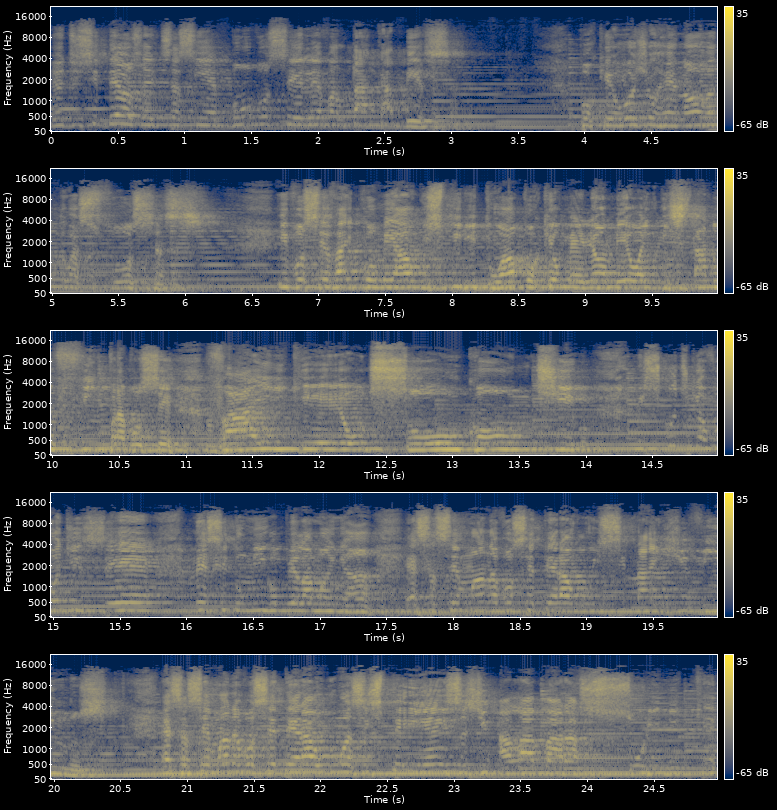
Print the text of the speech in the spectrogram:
Eu disse, Deus, ele disse assim: é bom você levantar a cabeça, porque hoje eu renovo as tuas forças. E você vai comer algo espiritual, porque o melhor meu ainda está no fim para você. Vai que eu sou contigo. Escute o que eu vou dizer nesse domingo pela manhã. Essa semana você terá alguns sinais divinos. Essa semana você terá algumas experiências de Alabarassurinike,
